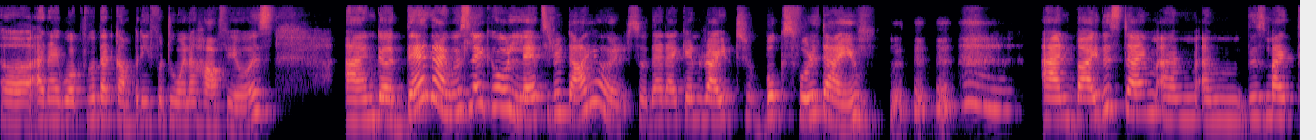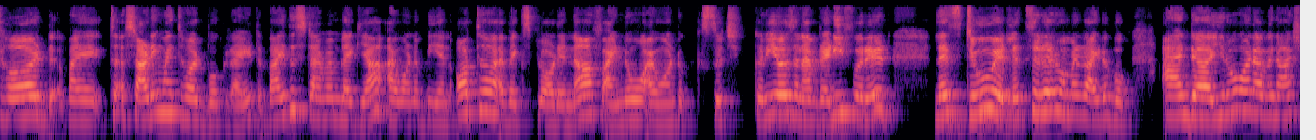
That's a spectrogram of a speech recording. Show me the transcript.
Uh, and I worked for that company for two and a half years. And uh, then I was like, oh, let's retire so that I can write books full time. and by this time, I'm I'm this is my third my starting my third book, right? By this time, I'm like, yeah, I want to be an author. I've explored enough. I know I want to switch careers, and I'm ready for it. Let's do it. Let's sit at home and write a book. And uh, you know what, Avinash,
